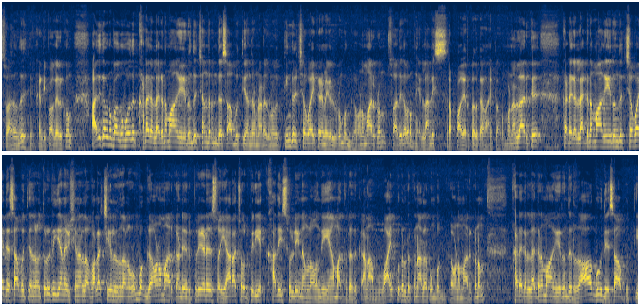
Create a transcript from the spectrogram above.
ஸோ அது வந்து கண்டிப்பாக இருக்கும். அதுக்கப்புறம் பார்க்கும்போது கடக லக்னமாக இருந்து சந்திரன் தசாபுத்தி அந்தரம் நடக்கணும் திங்கள் செவ்வாய்க்கிழமைகள் ரொம்ப கவனமாக இருக்கணும். ஸோ அதுக்கப்புறம் எல்லாமே சிறப்பாக இருக்கிறதுக்கான வாய்ப்பு ரொம்ப நல்லா இருக்குது கடக லக்னமாக இருந்து செவ்வாய் தசாபுத்தி அந்த தொழில் ரீதியான விஷயம் நல்ல வளர்ச்சிகள் இருந்தாலும் ரொம்ப கவனமாக இருக்க வேண்டிய ஒரு பீரியடு ஸோ யாராச்சும் ஒரு பெரிய கதை சொல்லி நம்மளை வந்து ஏமாத்துறதுக்கான வாய்ப்புகள் இருக்கனால ரொம்ப கவனமாக இருக்கணும். கடக லக்னமாக இருந்து ராகு தசாபுத்தி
